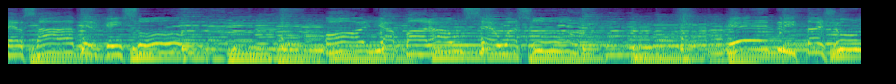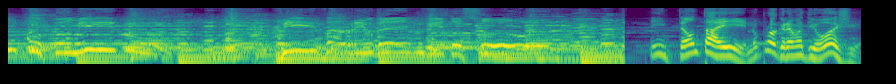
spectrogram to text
Quiser saber quem sou, olha para o céu azul e grita junto comigo: Viva o Rio Grande do Sul! Então tá aí, no programa de hoje,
